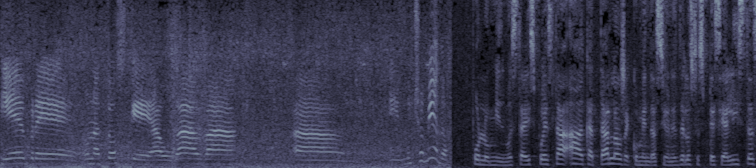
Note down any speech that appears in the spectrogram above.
Fiebre, una tos que ahogaba ah, y mucho miedo. Por lo mismo está dispuesta a acatar las recomendaciones de los especialistas.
